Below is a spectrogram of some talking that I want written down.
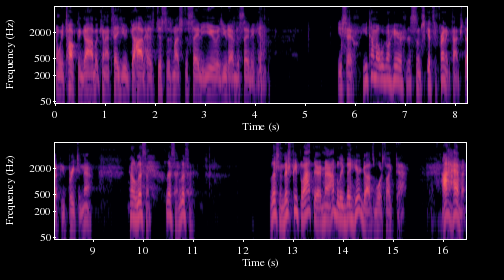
and we talk to God, but can I tell you, God has just as much to say to you as you have to say to Him. You say, You talking about we're going to hear this is some schizophrenic type stuff you're preaching now. No, listen, listen, listen. Listen, there's people out there, man, I believe they hear God's voice like that. I haven't.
